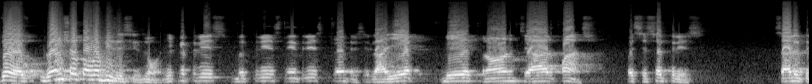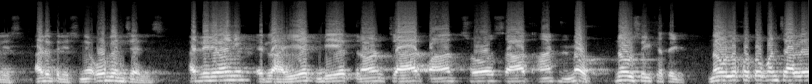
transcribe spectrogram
જો ગણશો તો વધી જશે. જો, એકત્રીસ, બત્રીસ, તેત્રીસ, ચોત્રીસ. એટલે આ એક, બે, ત્રણ, ચાર, પાંચ. પછી છત્રીસ, સાડત્રીસ, આડત્રીસ ને ઓગણચાલીસ. આટલી લેવાની? એટલે આ એક, બે, ત્રણ, ચાર, પાંચ, છ, સાત, આઠ નવ. નવ સંખ્યા થઈ ગઈ. નવ લખો તો પણ ચાલે.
